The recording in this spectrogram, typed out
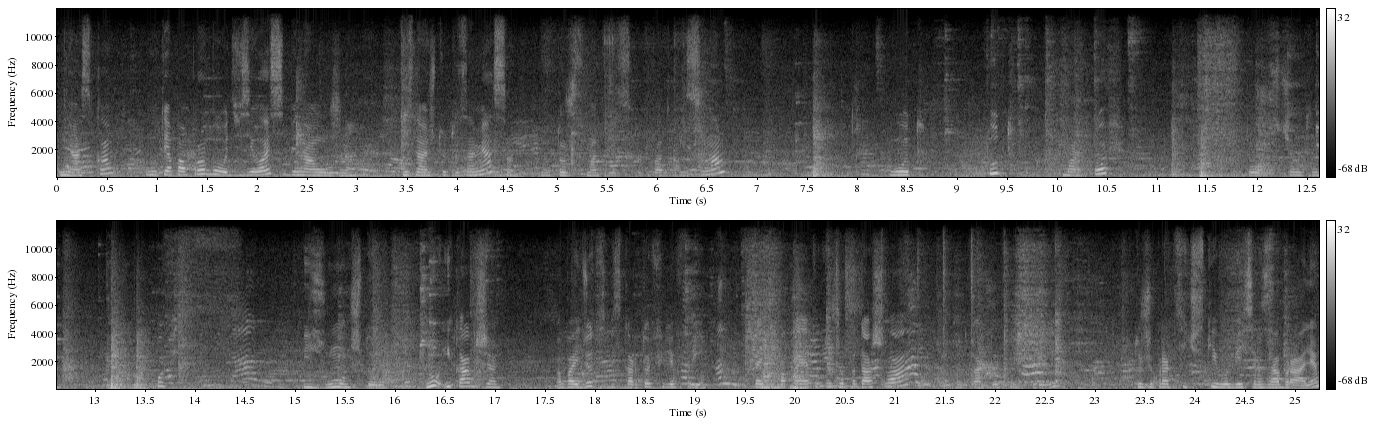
Мяско. Вот я попробовать взяла себе на ужин. Не знаю, что это за мясо. Но тоже, смотрите, тут подписано. Вот. Тут морковь. Тоже с чем-то. Морковь изюмом, что ли. Ну и как же обойдется без картофеля фри. Кстати, пока я тут уже подошла, вот картофель фри. Тут уже практически его весь разобрали.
